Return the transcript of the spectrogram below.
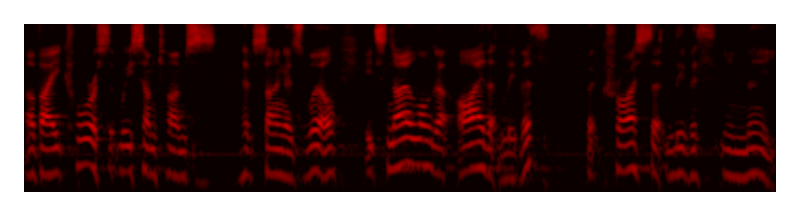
of a chorus that we sometimes have sung as well. It's no longer I that liveth, but Christ that liveth in me.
